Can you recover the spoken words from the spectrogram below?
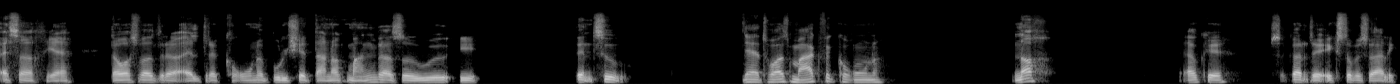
altså, ja, der har også været det der, alt det der corona-bullshit. Der er nok mange, der har siddet ude i den tid. Ja, jeg tror også, Mark fik corona. Nå. Ja, okay. Så gør det det ekstra besværligt,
